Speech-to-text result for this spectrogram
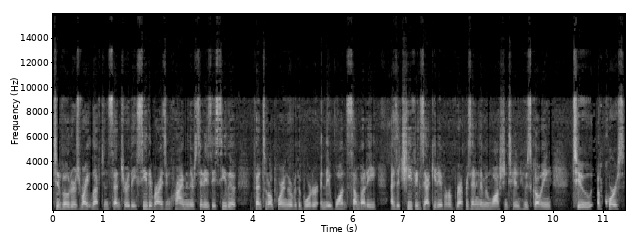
to voters right, left, and center. They see the rise in crime in their cities. They see the fentanyl pouring over the border, and they want somebody as a chief executive or representing them in Washington who's going to, of course,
